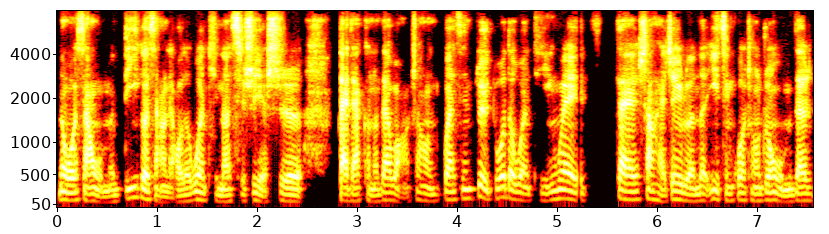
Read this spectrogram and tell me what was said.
那我想我们第一个想聊的问题呢，其实也是大家可能在网上关心最多的问题，因为在上海这一轮的疫情过程中，我们在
